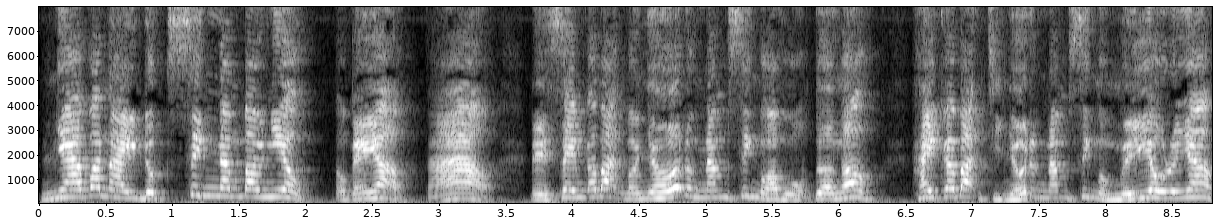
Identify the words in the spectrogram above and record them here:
Nhà văn này được sinh năm bao nhiêu? Ok nhá. Nào, Để xem các bạn có nhớ được năm sinh của Hoàng Phùng Ngọc Tường không? Hay các bạn chỉ nhớ được năm sinh của người yêu thôi nhá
